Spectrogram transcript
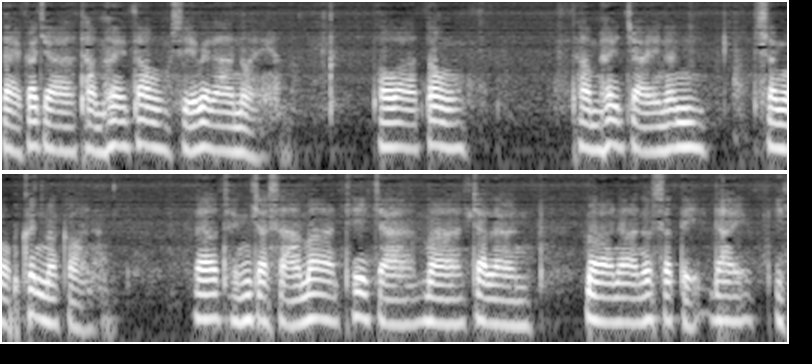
แต่ก็จะทำให้ต้องเสียเวลาหน่อย เพราะว่าต้องทำให้ใจนั้นสงบขึ้นมาก่อน แล้วถึงจะสามารถที่จะมาเจริญมานานุสติได้อีก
